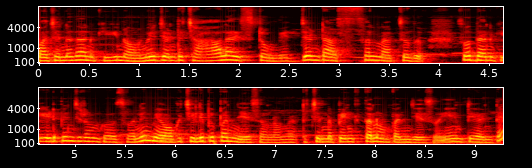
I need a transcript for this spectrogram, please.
మా చిన్నదానికి నాన్ వెజ్ అంటే చాలా ఇష్టం. వెజ్ అంటే అస్సలు నచ్చదు. సో దానికి ఏడిపించడం కోసమని మేము ఒక చిలిపి పని చేసాం అనమాట చిన్న పెంకుతనం పని చేసాం. ఏంటి అంటే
